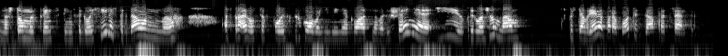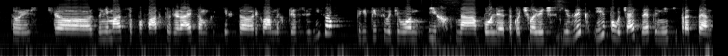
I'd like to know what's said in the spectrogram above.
на что мы, в принципе, не согласились. Тогда он э, отправился в поиск другого не менее классного решения и предложил нам спустя время поработать за проценты. То есть э, заниматься по факту рерайтом каких-то рекламных пресс-релизов, переписывать его, их на более такой человеческий язык и получать за это некий процент.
